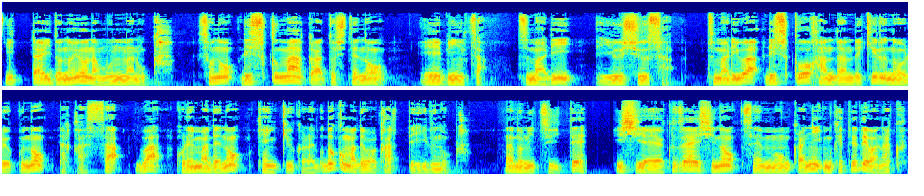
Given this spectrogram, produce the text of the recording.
一体どのようなものなのか、そのリスクマーカーとしての鋭敏さ、つまり優秀さ、つまりはリスクを判断できる能力の高さはこれまでの研究からどこまで分かっているのかなどについて医師や薬剤師の専門家に向けてではなく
